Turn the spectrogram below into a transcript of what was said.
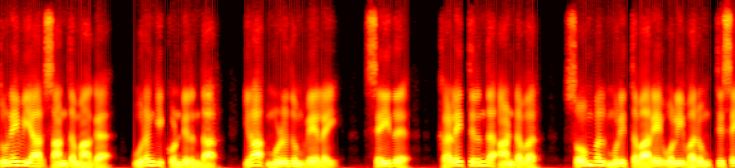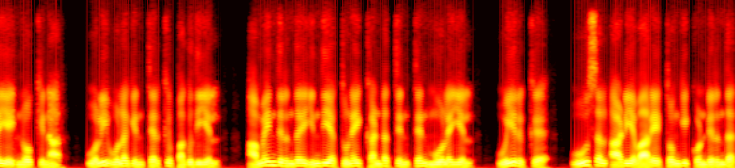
துணைவியார் சாந்தமாக உறங்கிக் கொண்டிருந்தார். இரா முழுதும் வேலை செய்து களைத்திருந்த ஆண்டவர் சோம்பல் முறித்தவாறே ஒளி வரும் திசையை நோக்கினார். ஒளி உலகின் தெற்கு பகுதியில் அமைந்திருந்த இந்திய துணை கண்டத்தின் தென் மூலையில் உயிருக்கு ஊசல் ஆடியவாறே தொங்கிக் கொண்டிருந்த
